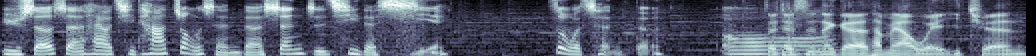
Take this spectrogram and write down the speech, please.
羽蛇神还有其他众神的生殖器的血做成的。哦，这就是那个他们要围一圈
